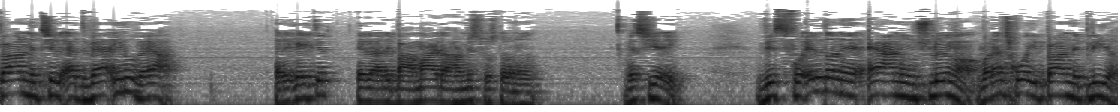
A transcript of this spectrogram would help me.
børnene til at være endnu værre. Er det rigtigt? Eller er det bare mig, der har misforstået noget? Hvad siger I? Hvis forældrene er nogle slynger, hvordan tror I børnene bliver?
